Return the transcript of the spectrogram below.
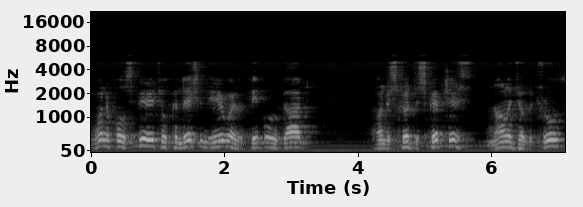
wonderful spiritual conditions here where the people of God understood the scriptures, knowledge of the truth,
